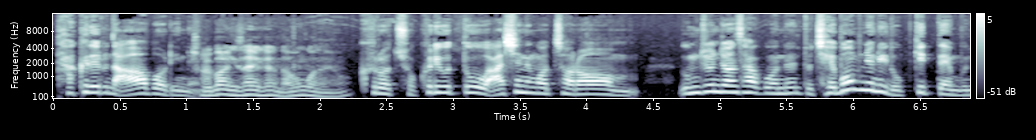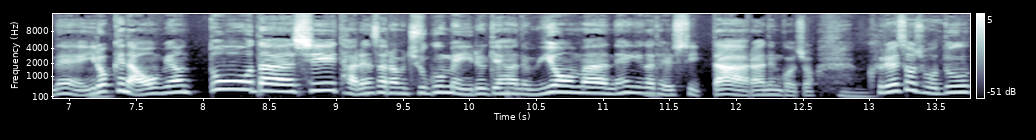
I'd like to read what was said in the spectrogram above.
다 그대로 나와버리는. 절반 이상이 그냥 나온 거네요. 그렇죠. 그리고 또 아시는 것처럼 음주운전 사고는 또 재범률이 높기 때문에 이렇게 나오면 또 다시 다른 사람을 죽음에 이르게 하는 위험한 행위가 될 수 있다라는 거죠. 그래서 저도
